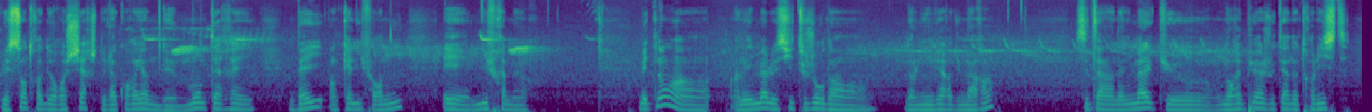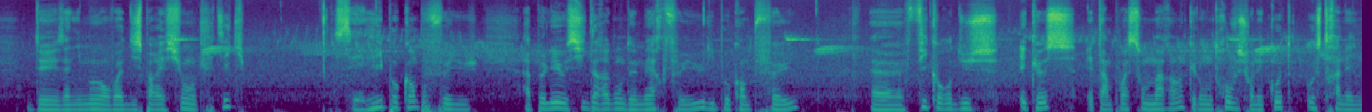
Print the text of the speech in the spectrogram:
le centre de recherche de l'aquarium de Monterey Bay en Californie et l'IFREMER. Maintenant, un, animal aussi toujours dans, l'univers du marin. C'est un animal qu'on aurait pu ajouter à notre liste des animaux en voie de disparition critique. C'est l'hippocampe feuillu, appelé aussi dragon de mer feuillu, l'hippocampe feuillu. Euh, Ficordus equus est un poisson marin que l'on trouve sur les côtes australiennes.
